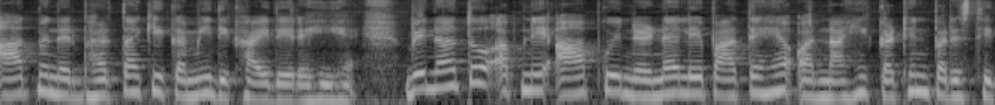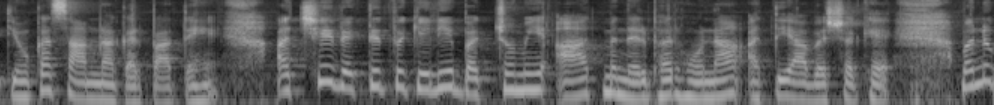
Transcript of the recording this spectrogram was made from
आत्मनिर्भरता की कमी दिखाई दे रही है। वे न तो अपने आप कोई निर्णय ले पाते हैं और ना ही कठिन परिस्थितियों का सामना कर पाते हैं। अच्छे व्यक्तित्व के लिए बच्चों में आत्मनिर्भर होना अति आवश्यक है। मनु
